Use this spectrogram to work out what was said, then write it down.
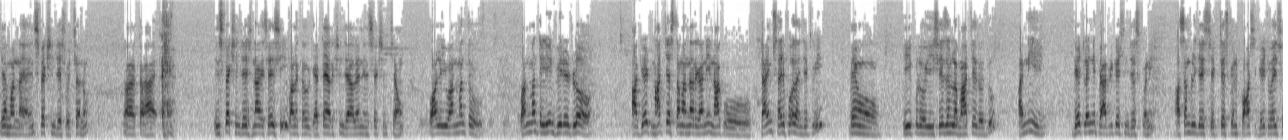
నేను మొన్న ఇన్స్పెక్షన్ చేసి వచ్చాను. ఇన్స్పెక్షన్ చేసిన చేసి వాళ్ళకి ఎట్ట ఎరక్షన్ చేయాలని ఇన్స్ట్రక్షన్ ఇచ్చాము. వాళ్ళు ఈ one month one month lean పీరియడ్లో ఆ గేట్ మార్చేస్తామన్నారు కానీ నాకు టైం సరిపోదని చెప్పి మేము ఇప్పుడు ఈ సీజన్లో మార్చేది వద్దు. అన్ని గేట్లన్నీ ఫ్యాబ్రికేషన్ చేసుకొని అసెంబ్లీ చేసి చెక్ చేసుకొని parts gate wise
